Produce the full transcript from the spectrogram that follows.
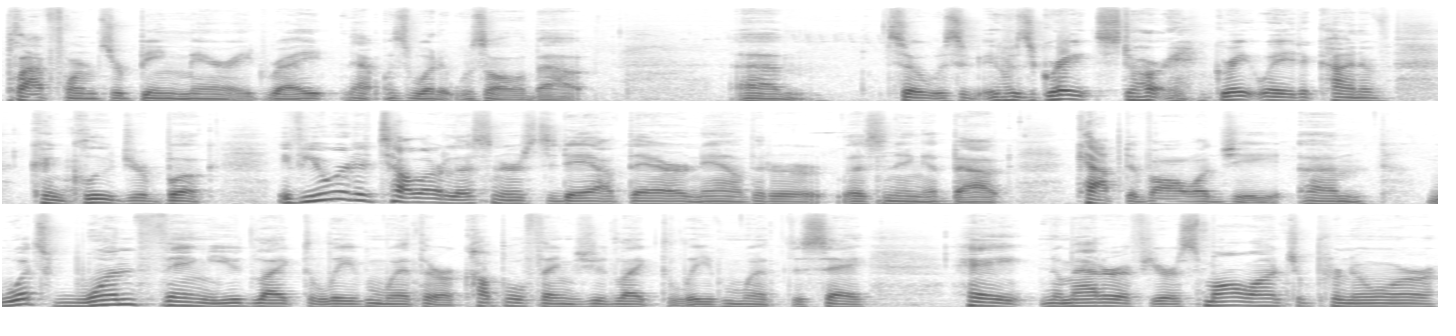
platforms are being married. Right, that was what it was all about. Um, so it was it was a great story, great way to kind of conclude your book. If you were to tell our listeners today out there now that are listening about captivology, um, what's one thing you'd like to leave them with, or a couple things you'd like to leave them with to say, hey, no matter if you're a small entrepreneur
